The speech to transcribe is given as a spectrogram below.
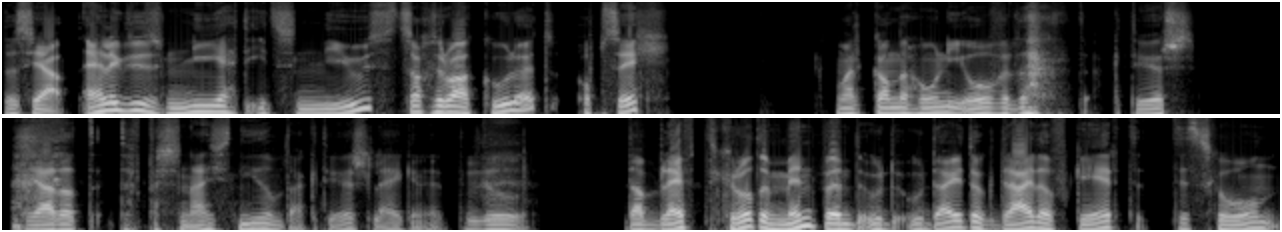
Dus ja, eigenlijk dus niet echt iets nieuws. Het zag er wel cool uit, op zich. Maar ik kan er gewoon niet over dat de acteurs... Ja, dat de personages niet op de acteurs lijken. Ik bedoel, dat blijft het grote minpunt. Hoe, hoe dat je het ook draait of keert, het is gewoon...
